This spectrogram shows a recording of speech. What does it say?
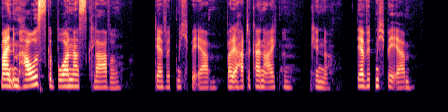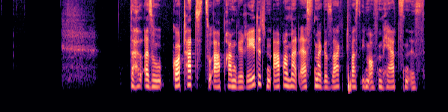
mein im Haus geborener Sklave, der wird mich beerben, weil er hatte keine eigenen Kinder. Der wird mich beerben. Das, also Gott hat zu Abraham geredet und Abraham hat erstmal gesagt, was ihm auf dem Herzen ist.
